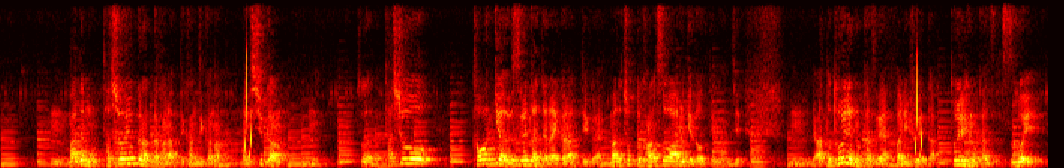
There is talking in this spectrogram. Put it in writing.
うんまあでも多少良くなったかなって感じかな。まあ1週間うんそうだね。多少乾きは薄れたんじゃないかなっていうくらい。まだちょっと乾燥はあるけどっていう感じ。うんあとトイレの数がやっぱり増えた。トイレの数すごい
